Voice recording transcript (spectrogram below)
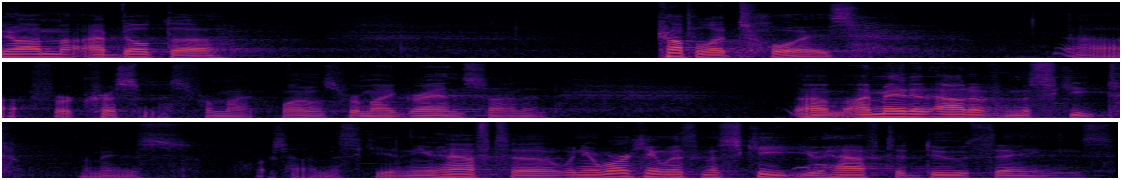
You know, I'm, i built a couple of toys uh, for Christmas. For my, one was for my grandson. And um, I made it out of mesquite. I made this horse out of mesquite. And you have to, when you're working with mesquite, you have to do things.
